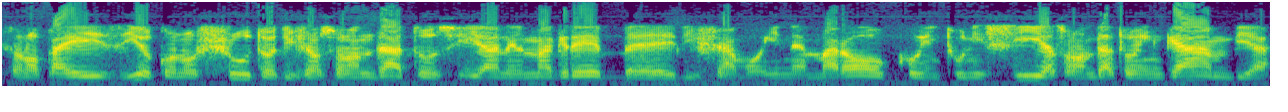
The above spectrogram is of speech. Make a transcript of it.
sono paesi, io ho conosciuto, diciamo, sono andato sia nel Maghreb, diciamo, in Marocco, in Tunisia, sono andato in Gambia,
